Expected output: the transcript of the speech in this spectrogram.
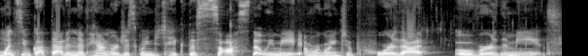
Once you've got that in the pan, we're just going to take the sauce that we made and we're going to pour that over the meat.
